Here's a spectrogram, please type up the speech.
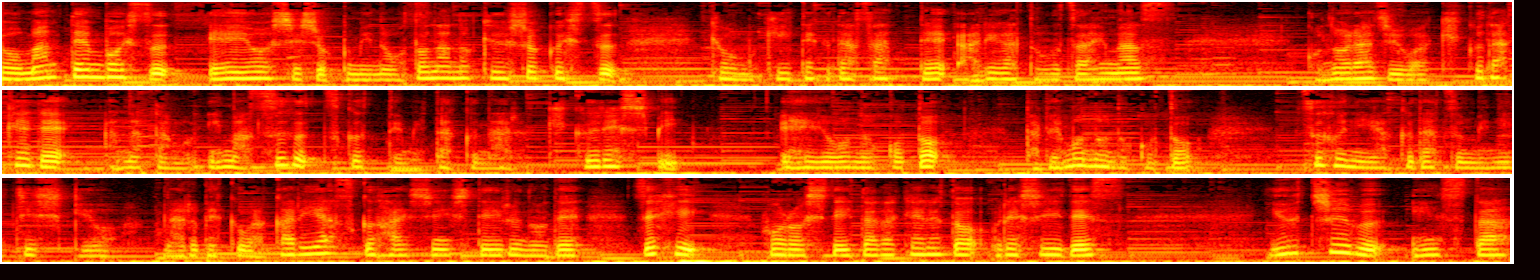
養満点ボイス栄養士食味の大人の給食室。今日も聞いてくださってありがとうございます。このラジオは聞くだけであなたも今すぐ作ってみたくなる聞くレシピ栄養のこと食べ物のことすぐに役立つミニ知識をなるべく分かりやすく配信しているのでぜひフォローしていただけると嬉しいです。YouTube、インスタ、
